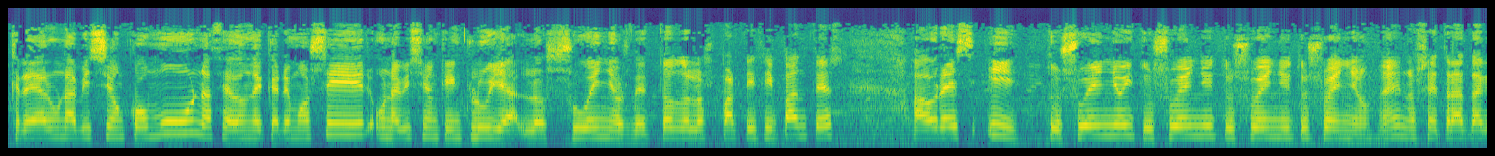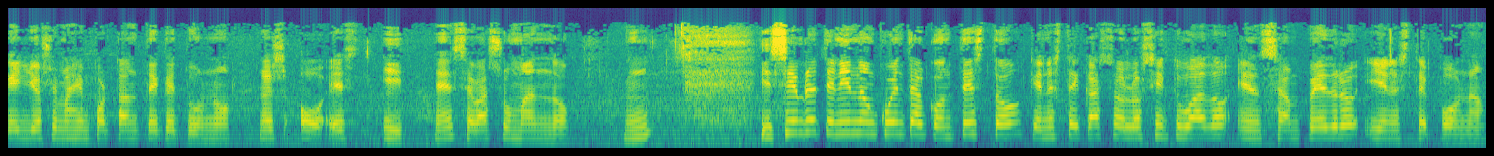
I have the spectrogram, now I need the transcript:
crear una visión común hacia dónde queremos ir, una visión que incluya los sueños de todos los participantes. Ahora es y, tu sueño y tu sueño y tu sueño y tu sueño. ¿eh? No se trata que yo soy más importante que tú, no, no es o, es y, ¿eh? se va sumando. Y siempre teniendo en cuenta el contexto, que en este caso lo he situado en San Pedro y en Estepona.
